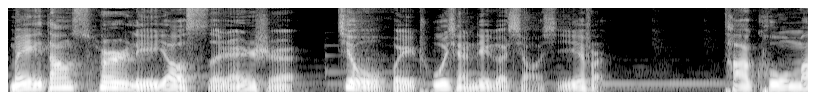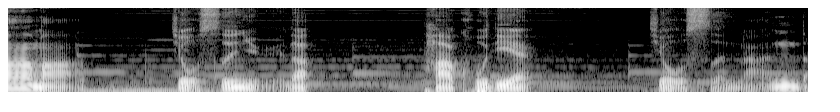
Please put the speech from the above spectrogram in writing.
每当村里要死人时，就会出现这个小媳妇儿。她哭妈妈，就死女的；她哭爹，就死男的。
